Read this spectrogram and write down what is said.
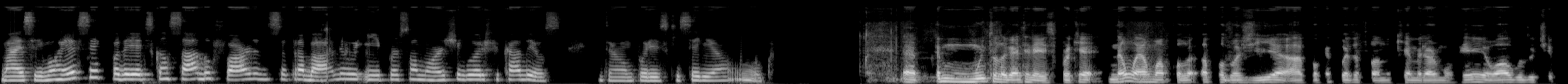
Mas se ele morresse, poderia descansar do fardo do seu trabalho e, por sua morte, glorificar a Deus. Então, por isso que seria um lucro. É, é muito legal entender isso, porque não é uma apolo- apologia a qualquer coisa falando que é melhor morrer ou algo do tipo.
